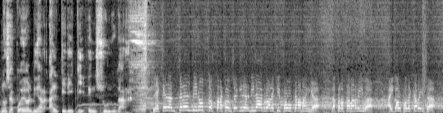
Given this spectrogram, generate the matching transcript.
no se puede olvidar al Piripi en su lugar. Le quedan tres minutos para conseguir el milagro al equipo Bucaramanga. La pelota va arriba, hay golpe de cabeza,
